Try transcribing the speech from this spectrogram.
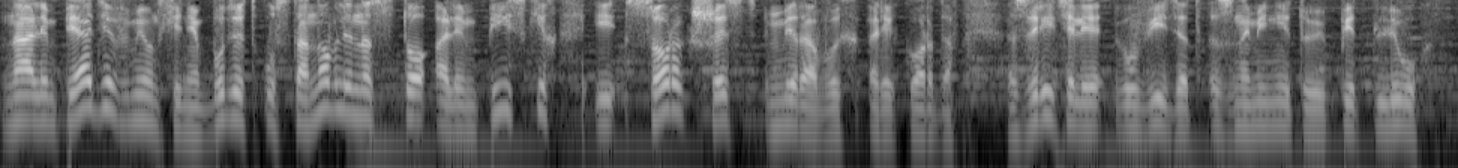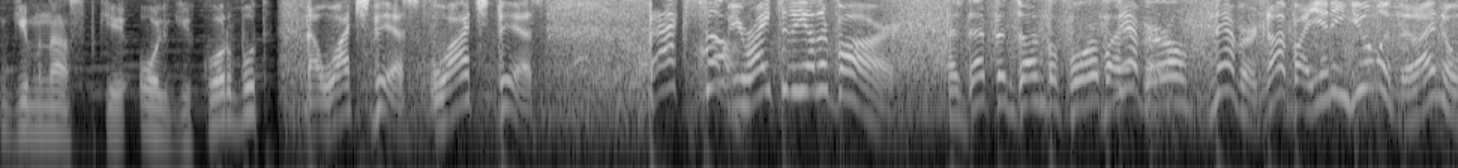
на Олимпиаде в Мюнхене будет установлено 100 олимпийских и 46 мировых рекордов. Зрители увидят знаменитую петлю гимнастки Ольги Корбут, Now watch this. Watch this. Backs up me right to the other bar. Has that been done before by a Never, girl? never, not by any human that I know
